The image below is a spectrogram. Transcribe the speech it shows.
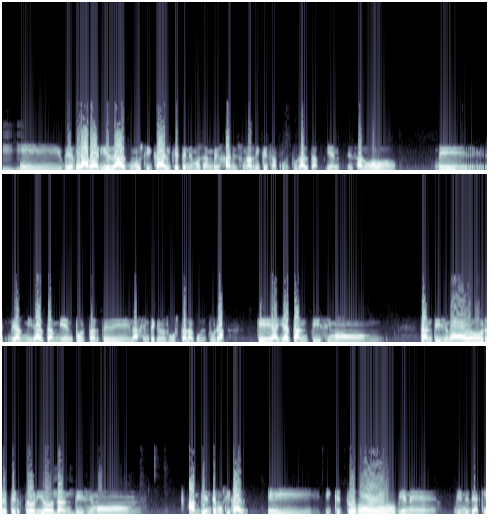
y ver la variedad musical que tenemos en Béjar. Es una riqueza cultural también, es algo de, de admirar también por parte de la gente que nos gusta la cultura, que haya tantísimo, tantísimo repertorio, tantísimo ambiente musical y, y que todo viene, viene de aquí,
